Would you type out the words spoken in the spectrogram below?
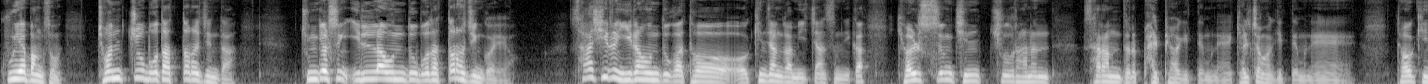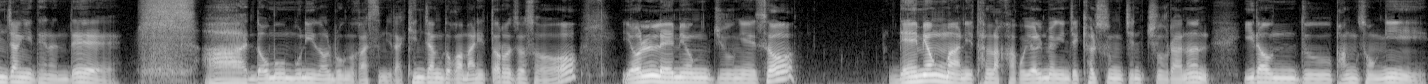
9회 방송 전주보다 떨어진다. 중결승 1라운드보다 떨어진 거예요. 사실은 2라운드가 더 어, 긴장감이 있지 않습니까? 결승 진출하는 사람들을 발표하기 때문에 결정하기 때문에 더 긴장이 되는데 아 너무 문이 넓은 것 같습니다. 긴장도가 많이 떨어져서 14명 중에서 4명만이 탈락하고 10명이 이제 결승 진출하는 2라운드 방송이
